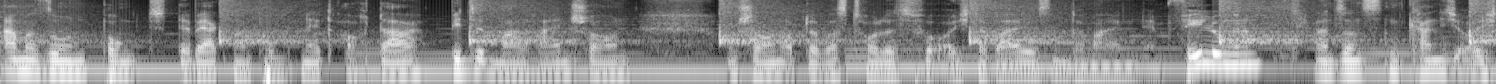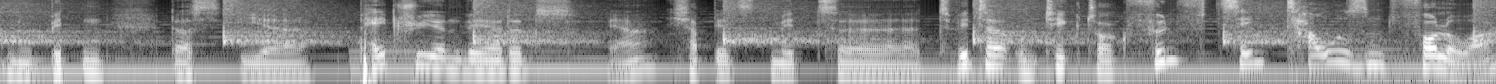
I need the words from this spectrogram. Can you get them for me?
amazon.derbergmann.net. Auch da bitte mal reinschauen und schauen, ob da was Tolles für euch dabei ist unter meinen Empfehlungen. Ansonsten kann ich euch nur bitten, dass ihr Patreon werdet. Ja, ich habe jetzt mit äh, Twitter und TikTok 15.000 Follower.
